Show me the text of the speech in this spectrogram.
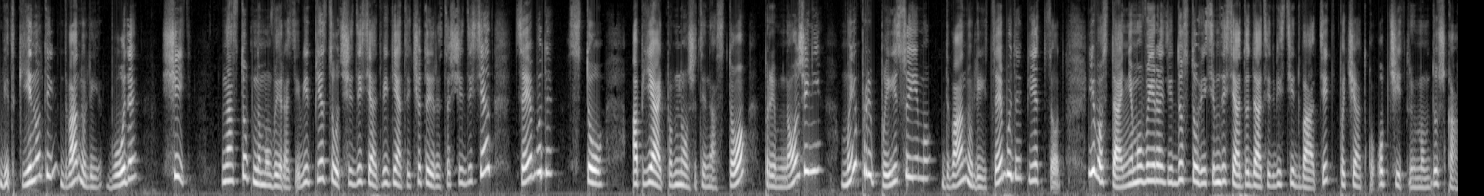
відкинути 2 нулі. Буде 6. В наступному виразі від 560 відняти 460 це буде 100. А 5 помножити на 100 при множенні ми приписуємо 2 нулі. Це буде 500. І в останньому виразі до 180 додати 220. Спочатку обчислюємо в дужках.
